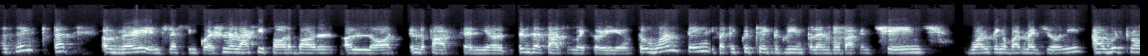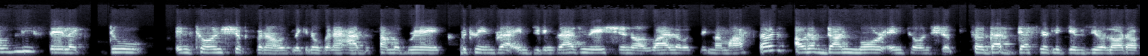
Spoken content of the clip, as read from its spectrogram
I think that's a very interesting question. I've actually thought about it a lot in the past 10 years since I started my career. So, one thing, if I could take the green pill and go back and change one thing about my journey, I would probably say, like, do internships when I was like, you know, when I had the summer break between during graduation or while I was doing my master's, I would have done more internships. So that definitely gives you a lot of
